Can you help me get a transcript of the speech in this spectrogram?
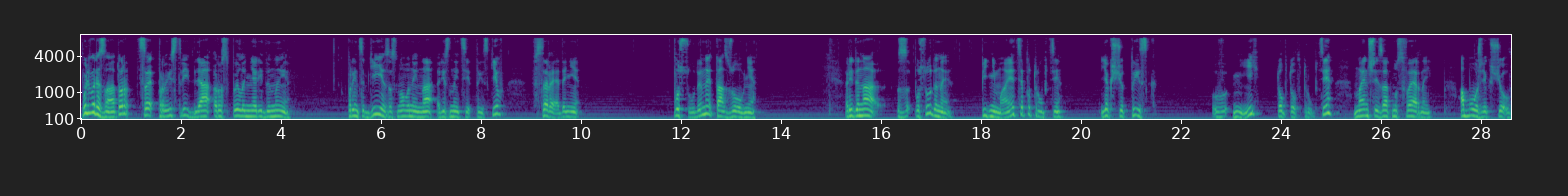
Пульверизатор це пристрій для розпилення рідини. Принцип дії заснований на різниці тисків всередині посудини та зовні. Рідина з посудини піднімається по трубці, якщо тиск в ній, тобто в трубці, менший за атмосферний, або ж якщо в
